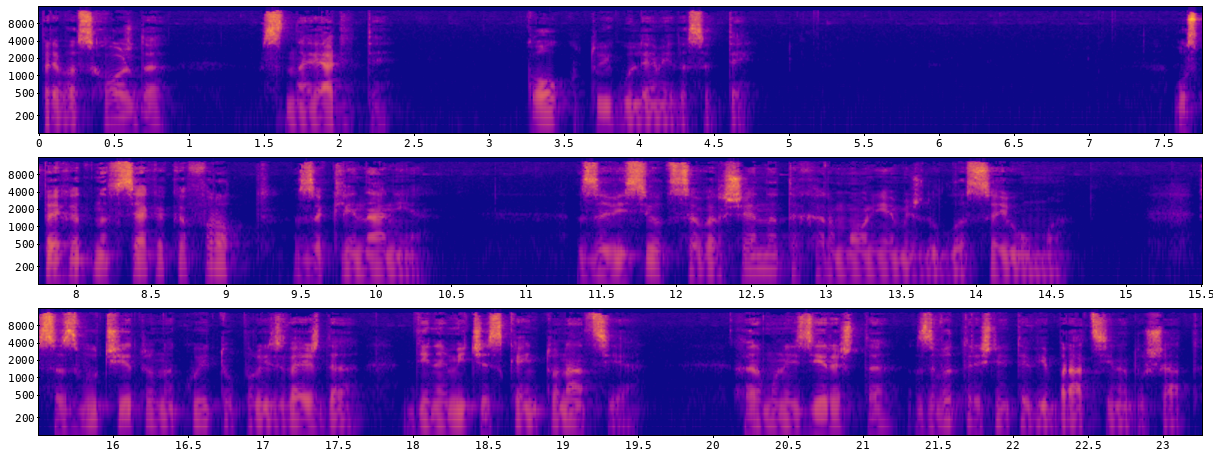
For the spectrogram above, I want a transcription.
превъзхожда снарядите, колкото и големи да са те. Успехът на всякакъв род заклинания зависи от съвършената хармония между гласа и ума, съзвучието на които произвежда динамическа интонация, хармонизираща с вътрешните вибрации на душата.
